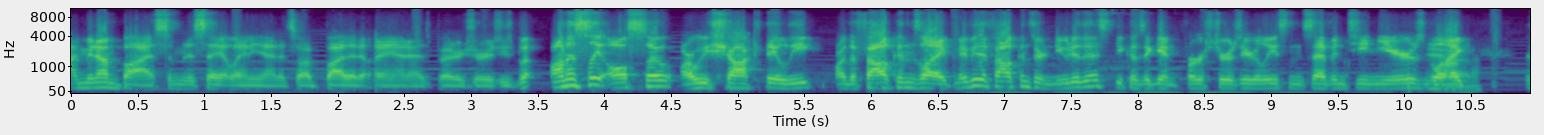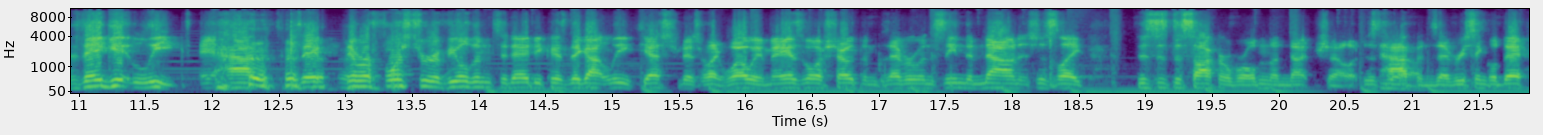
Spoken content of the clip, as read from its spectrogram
I mean, I'm biased. I'm gonna say Atlanta United, so I buy that Atlanta has better jerseys. But honestly, also, are we shocked they leak? Are the Falcons like maybe the Falcons are new to this because again, first jersey release in 17 years, but like Yeah. They get leaked. It happens. 'Cause they, they were forced to reveal them today because they got leaked yesterday. So we're like, well, we may as well show them because everyone's seen them now. And it's just like, this is the soccer world in a nutshell. It just Yeah. happens every single day.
